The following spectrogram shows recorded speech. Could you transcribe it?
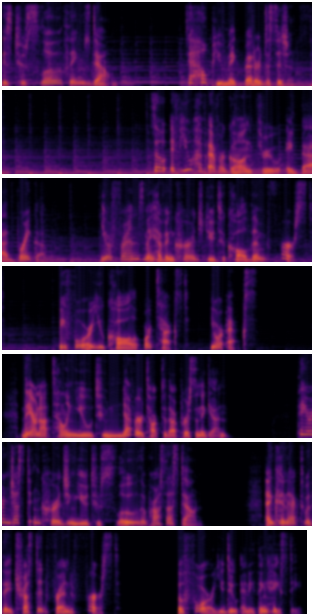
is to slow things down to help you make better decisions. So, if you have ever gone through a bad breakup, your friends may have encouraged you to call them first before you call or text your ex. They are not telling you to never talk to that person again. They are just encouraging you to slow the process down and connect with a trusted friend first before you do anything hasty.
